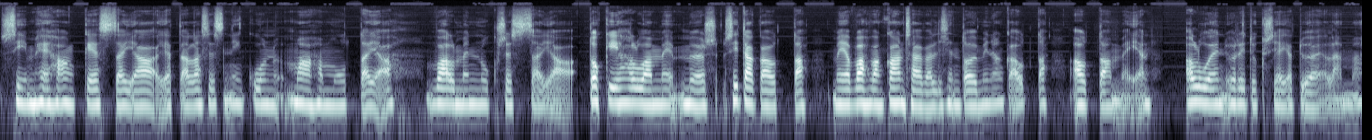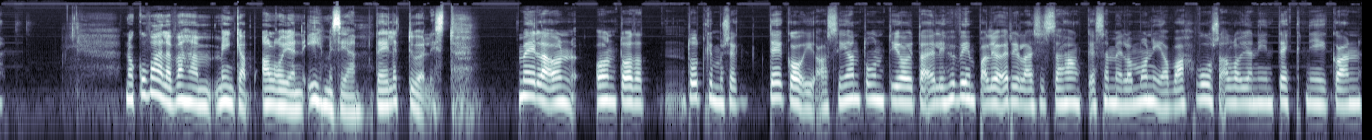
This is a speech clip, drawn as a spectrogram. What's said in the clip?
SIMHE-hankkeessa ja, ja tällaisessa niin kuin maahanmuuttajavalmennuksessa. Ja toki haluamme myös sitä kautta, meidän vahvan kansainvälisen toiminnan kautta, auttaa meidän alueen yrityksiä ja työelämää. No kuvaile vähän, minkä alojen ihmisiä teille työllistyy. Meillä on, on tuota tutkimus- ja TKI-asiantuntijoita, eli hyvin paljon erilaisissa hankkeissa. Meillä on monia vahvuusaloja, niin tekniikan,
